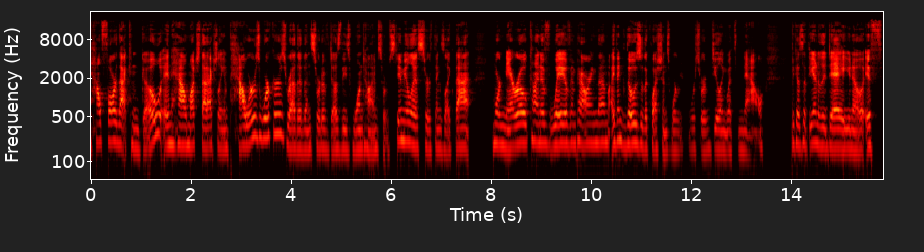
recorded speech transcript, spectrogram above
how far that can go and how much that actually empowers workers rather than sort of does these one-time sort of stimulus or things like that more narrow kind of way of empowering them? I think those are the questions we're we're sort of dealing with now. Because at the end of the day you know if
